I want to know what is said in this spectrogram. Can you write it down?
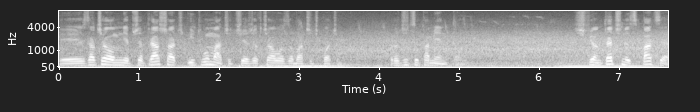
Yy, zaczęło mnie przepraszać i tłumaczyć się, że chciało zobaczyć pociąg. Rodzicu pamiętaj. Świąteczny spacer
